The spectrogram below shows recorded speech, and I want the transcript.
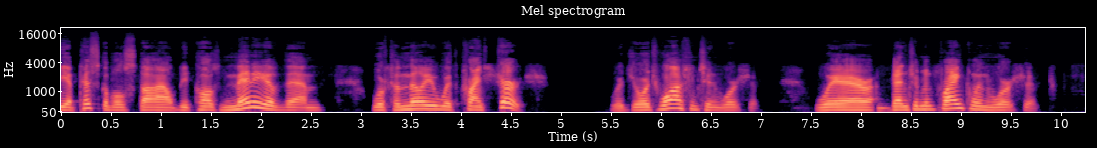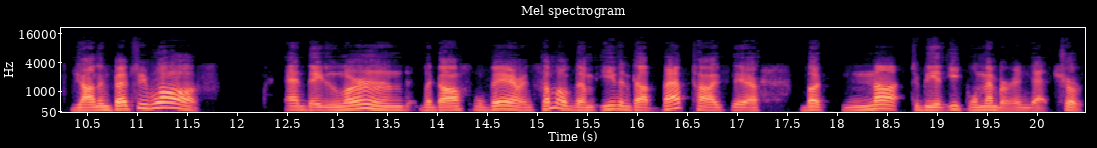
the Episcopal style because many of them were familiar with Christ Church, where George Washington worshiped, where Benjamin Franklin worshiped, John and Betsy Ross. And they learned the gospel there, and some of them even got baptized there, but not to be an equal member in that church.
